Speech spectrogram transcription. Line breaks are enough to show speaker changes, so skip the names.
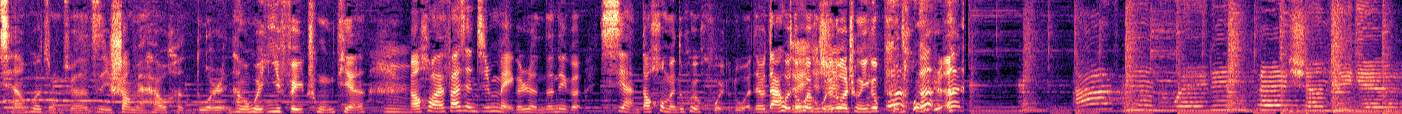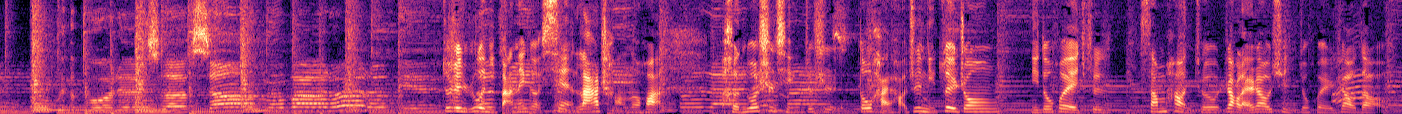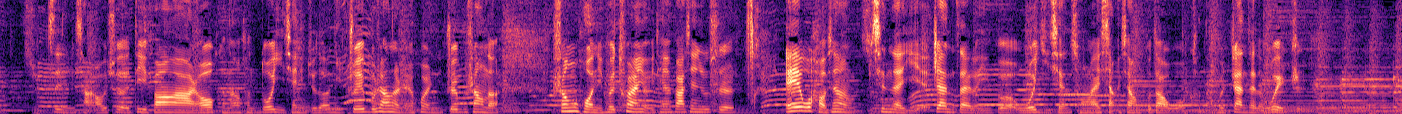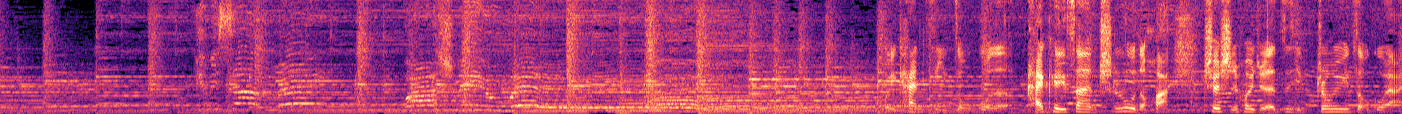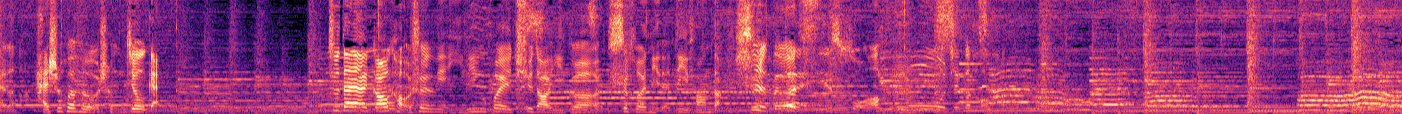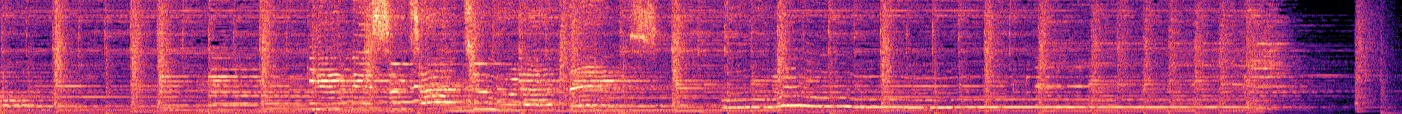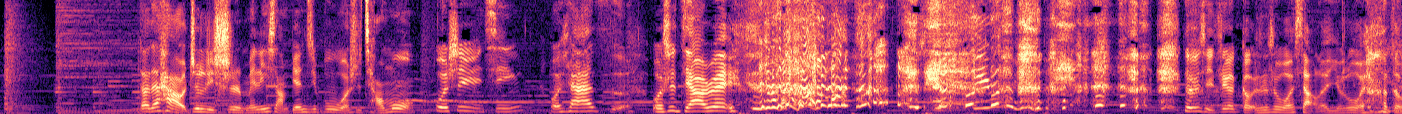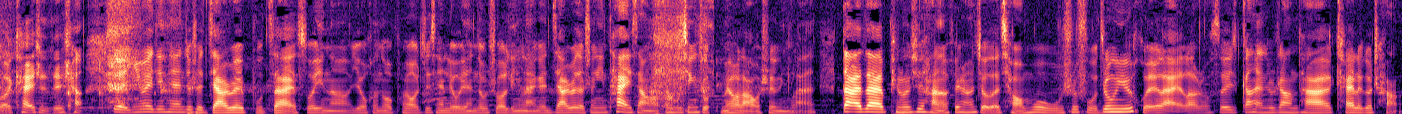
前会总觉得自己上面还有很多人，他们会一飞冲天，
嗯，
然后后来发现，其实每个人的那个线到后面都会回落，就是大家会都会回落成一个普通人。
就是如果你把那个线拉长的话，很多事情就是都还好，就是你最终你都会就是 somehow 你就绕来绕去，你就会绕到自己想要去的地方啊。然后可能很多以前你觉得你追不上的人或者你追不上的生活，你会突然有一天发现，就是，哎，我好像现在也站在了一个我以前从来想象不到我可能会站在的位置。
Give me some rain, wash me away.
回看自己走过的还可以算吃路的话，确实会觉得自己终于走过来了，还是会很有成就感。
祝大家高考顺利，一定会去到一个适合你的地方的。
适得其所，哦，这个好。
大家好，这里是没理想编辑部，我是乔木。
我是雨晴，
我是阿紫，
我是贾瑞。对不起，这个梗就是我想了一路我要怎么开始这场。对，因为今天就是嘉瑞不在，所以呢，有很多朋友之前留言都说林兰跟嘉瑞的声音太像了，分不清楚。没有啦，我是林兰。大家在评论区喊了非常久的乔木吴师傅终于回来了，然后所以刚才就让他开了个场。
